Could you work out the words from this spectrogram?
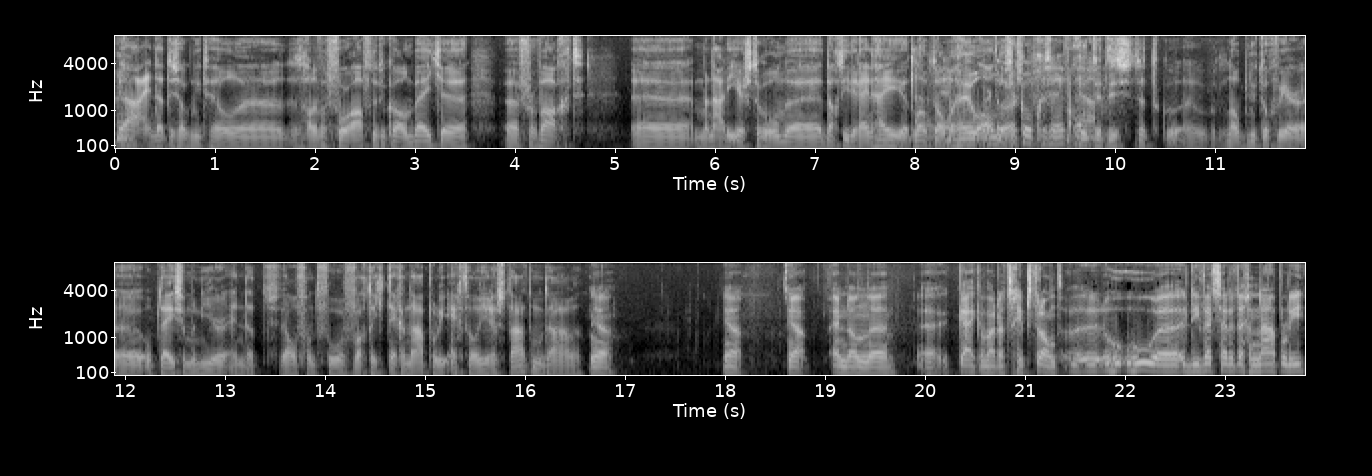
Ja, en dat is ook niet heel. eh, dat hadden we vooraf natuurlijk al een beetje eh, verwacht. Eh, maar na die eerste ronde dacht iedereen: hey, het loopt Ja, allemaal heel op anders. zijn kop gezet, maar goed, ja. het, is, dat eh, loopt nu toch weer eh, op deze manier. En dat is wel van tevoren verwacht dat je tegen Napoli echt wel je resultaten moet halen. Ja. Ja. Ja, en dan eh, eh, kijken waar dat schip strandt. Eh, hoe hoe eh, die wedstrijden tegen Napoli,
